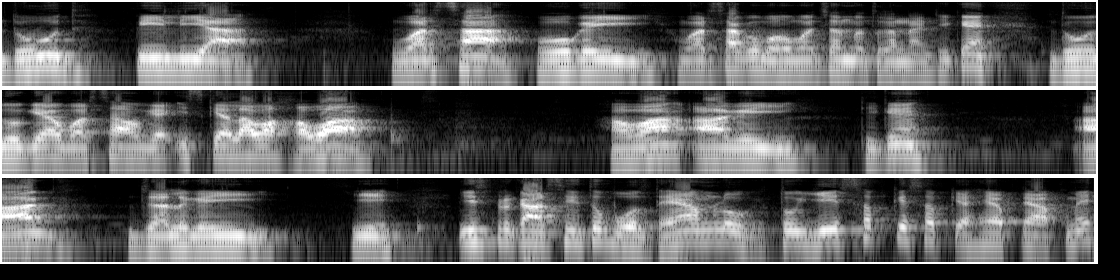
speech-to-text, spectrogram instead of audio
दूध पी लिया वर्षा हो गई। वर्षा को बहुवचन मत करना, ठीक है? दूध हो गया, वर्षा हो गया। इसके अलावा हवा हवा आ गई, ठीक है? आग जल गई। ये, इस प्रकार से तो बोलते हैं हम लोग। तो ये सब के सब क्या है? अपने आप में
